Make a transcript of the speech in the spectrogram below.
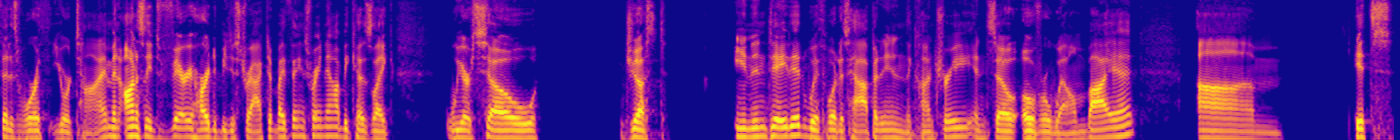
that is worth your time. And honestly, it's very hard to be distracted by things right now because like we are so just inundated with what is happening in the country and so overwhelmed by it. Um, it's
